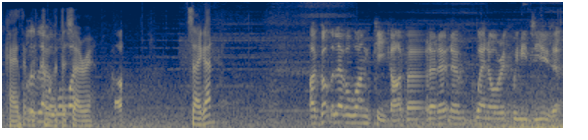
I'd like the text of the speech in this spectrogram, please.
Okay, I think we've covered this one- area. Say again? I've got the level one key card, but I don't know when or if we need to use it.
